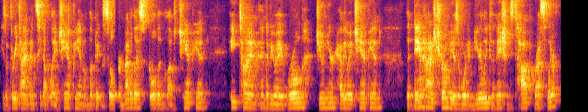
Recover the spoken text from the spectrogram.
He's a three time NCAA champion, Olympic silver medalist, Golden Gloves champion, eight time NWA World Junior Heavyweight Champion. The Dan Hodge Trophy is awarded yearly to the nation's top wrestler.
